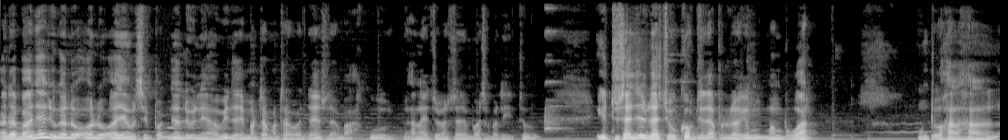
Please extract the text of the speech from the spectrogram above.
Ada banyak juga doa-doa yang sifatnya duniawi dari mantra-mantra Weda yang sudah baku. Karena itu sudah dibuat seperti itu. Itu saja sudah cukup tidak perlu lagi membuat. Untuk hal-hal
